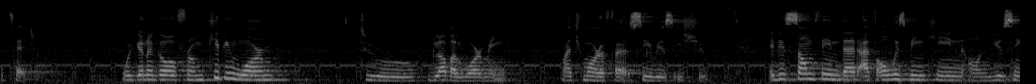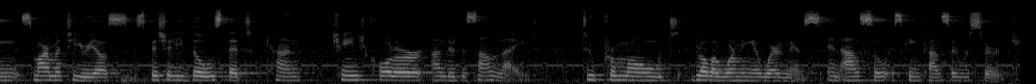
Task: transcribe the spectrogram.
etc. We're going to go from keeping warm to global warming, much more of a serious issue. It is something that I've always been keen on using smart materials, especially those that can change color under the sunlight to promote global warming awareness and also skin cancer research.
